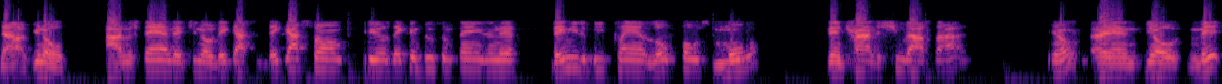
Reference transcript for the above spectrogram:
Now, you know, I understand that you know they got they got some skills. They can do some things in there. They need to be playing low post more than trying to shoot outside. You know, and you know Mitch.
